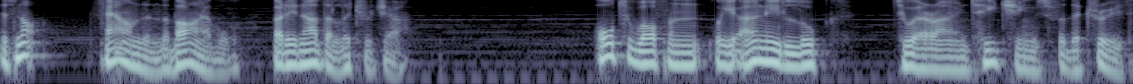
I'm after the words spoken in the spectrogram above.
It's not found in the Bible, but in other literature. All too often, we only look to our own teachings for the truth,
